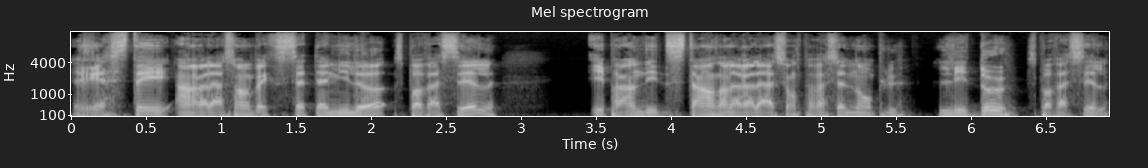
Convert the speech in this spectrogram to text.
Rester en relation avec cet ami-là, c'est pas facile. Et prendre des distances dans la relation, c'est pas facile non plus. Les deux, c'est pas facile.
